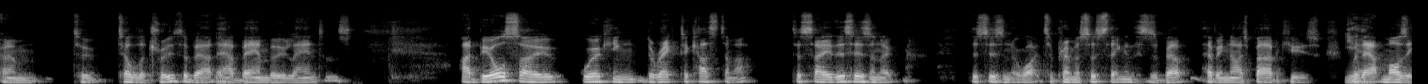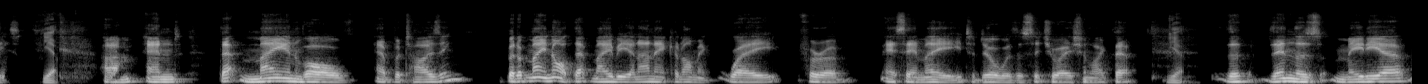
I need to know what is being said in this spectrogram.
um, to tell the truth about our bamboo lanterns. I'd be also working direct to customer to say this isn't a this isn't a white supremacist thing, this is about having nice barbecues yeah. without mozzies. Yeah, um, and that may involve advertising, but it may not. That may be an uneconomic way for a SME to deal with a situation like that. Yeah. The, then there's media.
